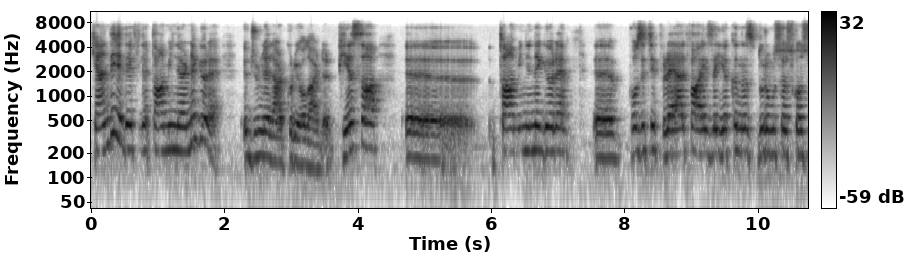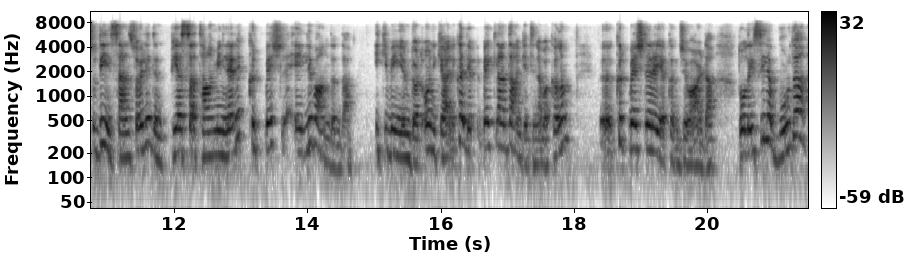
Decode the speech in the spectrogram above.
Kendi hedefleri tahminlerine göre cümleler kuruyorlardır. Piyasa e, tahminine göre e, pozitif reel faize yakınız durumu söz konusu değil. Sen söyledin. Piyasa tahminleri 45 ile 50 bandında. 2024 12 aylık hadi beklenti anketine bakalım. 45'lere yakın civarda. Dolayısıyla burada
